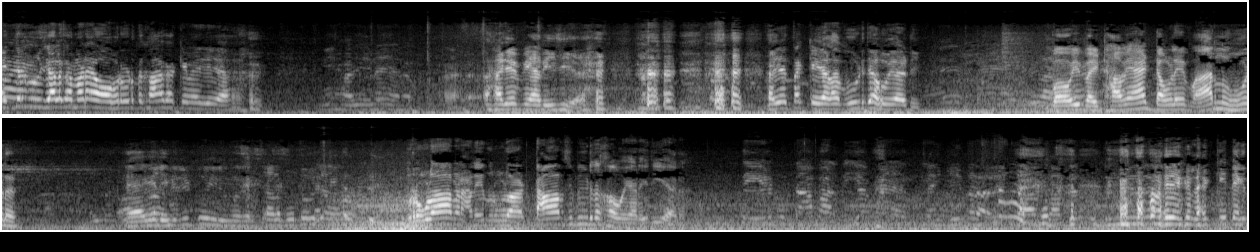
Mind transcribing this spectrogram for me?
ਇੱਧਰ ਨੂੰ ਚੱਲ ਕੇ ਮੜਾ ਆਫ ਰੋਡ ਦਿਖਾਗਾ ਕਿਵੇਂ ਜੇ ਆ। ਨਹੀਂ ਹਜੇ ਨਾ ਯਾਰ। ਹਜੇ ਪਿਆਰੀ ਜੀ ਆ। ਹਜੇ ਧੱਕੇ ਵਾਲਾ ਬੂਟ ਜਾ ਹੋਇਆ ਨਹੀਂ ਬਾਉ ਹੀ ਬੈਠਾ ਵੇ ਐ ਡੌਲੇ ਬਾਹਰ ਨੂੰ ਹੁਣ। ਹੈਗੇ ਨਹੀਂ? ਢੋਈ ਨੂੰ ਮਗਰ ਚੱਲ ਫੋਟੋ ਬਰੋਲਾ ਬਣਾ ਦੇ ਬਰੋਲਾ। ਟਾਪ ਸਪੀਡ ਦਿਖਾਓ ਯਾਰ ਇਹਦੀ ਯਾਰ। ਤੇਲ ਘੁੱਟਾ ਭਰਦੀ ਆ ਭੈਣ। ਵੇਖ ਲੱਕੀ ਦੇਖ।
